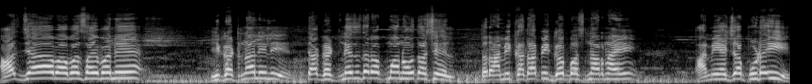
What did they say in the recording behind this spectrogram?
आज ज्या बाबासाहेबाने ही घटना लिहिली त्या घटनेचा जर अपमान होत असेल तर आम्ही कदापि गप बसणार नाही. आम्ही याच्या पुढेही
